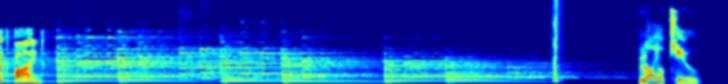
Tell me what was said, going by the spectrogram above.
Click bind. Royal Q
